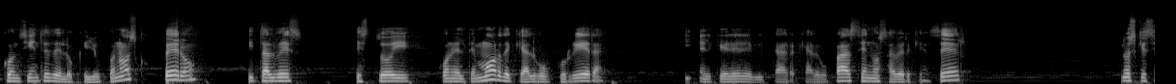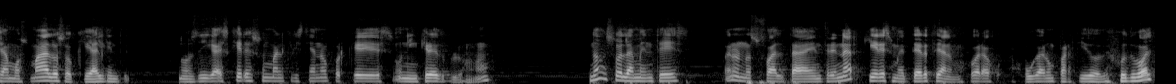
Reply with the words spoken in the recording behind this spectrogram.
consciente de lo que yo conozco, pero y tal vez estoy con el temor de que algo ocurriera, el querer evitar que algo pase, no saber qué hacer. No es que seamos malos o que alguien nos diga, es que eres un mal cristiano porque eres un incrédulo, ¿no? No, solamente es, bueno, nos falta entrenar, quieres meterte a lo mejor a, jugar un partido de fútbol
